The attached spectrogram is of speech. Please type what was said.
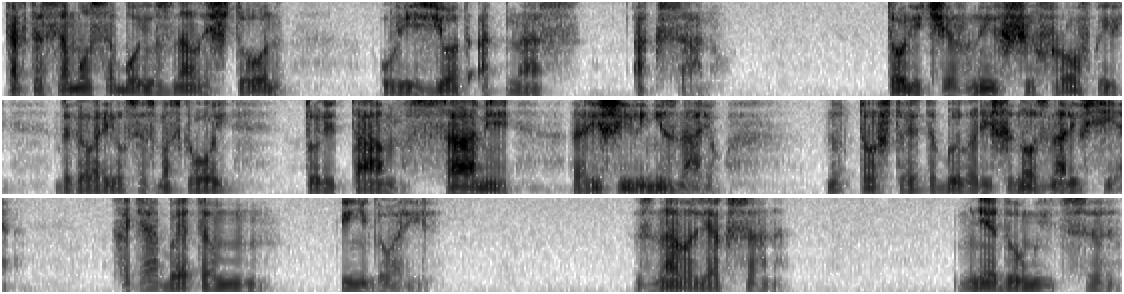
как-то само собой узналось, что он увезет от нас Оксану. То ли Черных шифровкой договорился с Москвой, то ли там сами решили, не знаю. Но то, что это было решено, знали все хотя об этом и не говорили. Знала ли Оксана? Мне думается,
